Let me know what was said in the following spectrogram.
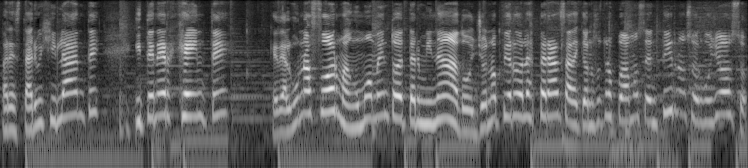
para estar vigilante y tener gente que de alguna forma en un momento determinado yo no pierdo la esperanza de que nosotros podamos sentirnos orgullosos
